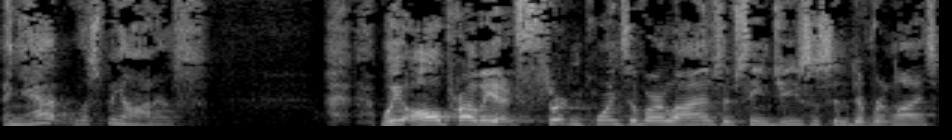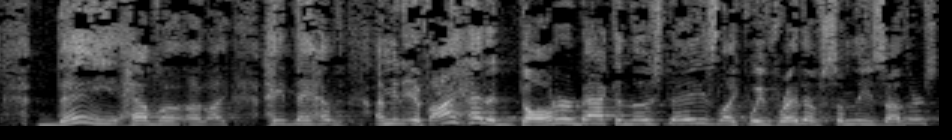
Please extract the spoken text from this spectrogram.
And yet, let's be honest, we all probably at certain points of our lives have seen Jesus in different lives. They have a, a like, hey, they have, I mean, if I had a daughter back in those days, like we've read of some of these others,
